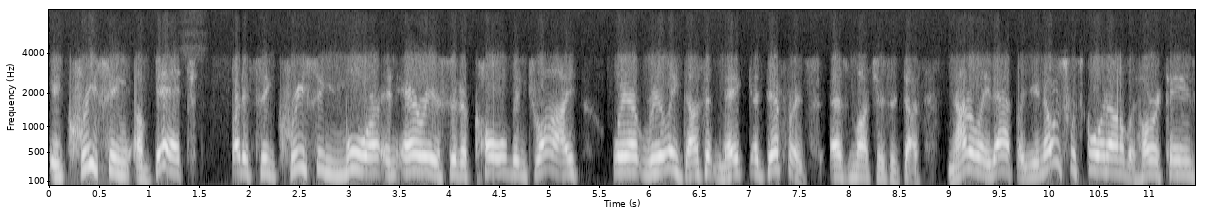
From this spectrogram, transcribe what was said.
increasing a bit, but it's increasing more in areas that are cold and dry where it really doesn't make a difference as much as it does. Not only that, but you notice what's going on with hurricanes,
